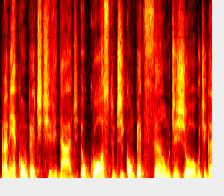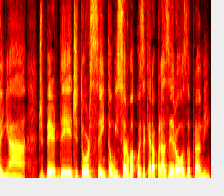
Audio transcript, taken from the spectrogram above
para mim é competitividade. Eu gosto de competição, de jogo, de ganhar, de perder, de torcer. Então isso era uma coisa que era prazerosa para mim.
